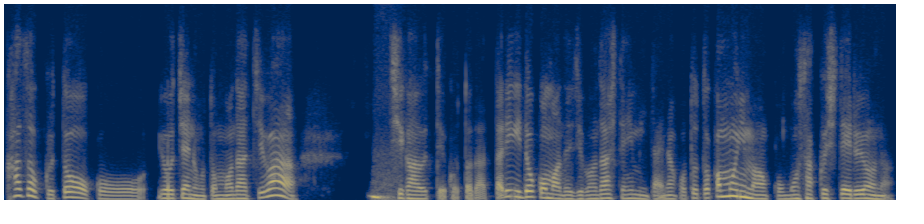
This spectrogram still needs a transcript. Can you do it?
家族とこう幼稚園のお友達は違うっていうことだったり、どこまで自分を出していいみたいなこととかも今こう模索しているような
